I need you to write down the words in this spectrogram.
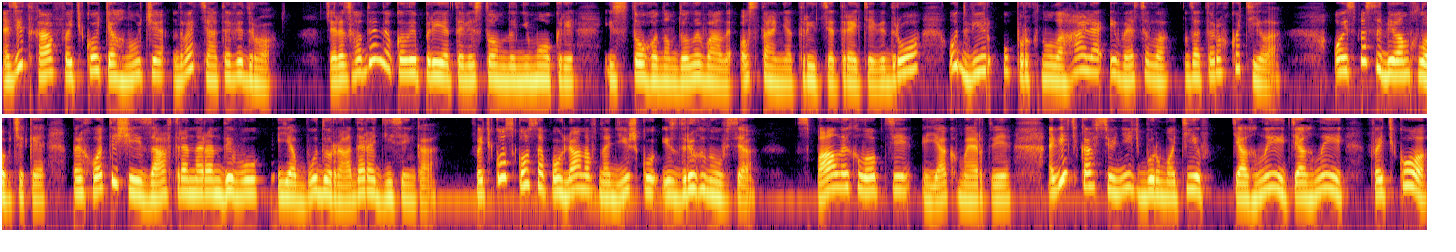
зітхав Федько, тягнучи двадцяте відро. Через годину, коли приятелі стомлені мокрі і стогоном доливали останнє 33 відро, у двір упорхнула Галя і весело заторохкотіла. Ой, спасибі вам, хлопчики, приходьте ще й завтра на рандеву, я буду рада радісінька. Федько скоса поглянув на діжку і здригнувся. Спали хлопці, як мертві, а Вітька всю ніч бурмотів Тягни, тягни, Федько,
